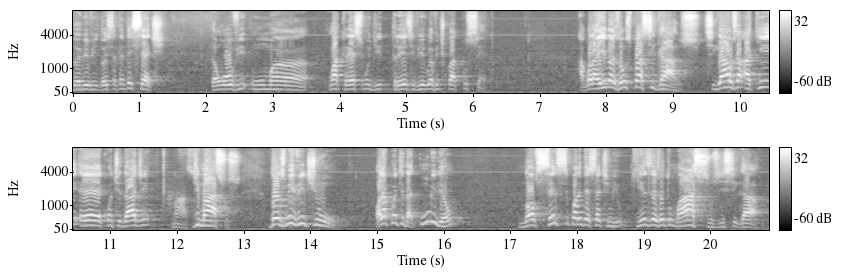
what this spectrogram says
2022 77. Então houve uma, um acréscimo de 13,24%. Agora aí nós vamos para cigarros. Cigarros aqui é quantidade Maço. de maços. 2021, olha a quantidade, 1 milhão 947 mil 518 maços de cigarro.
